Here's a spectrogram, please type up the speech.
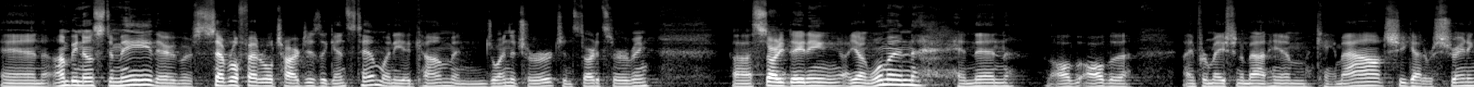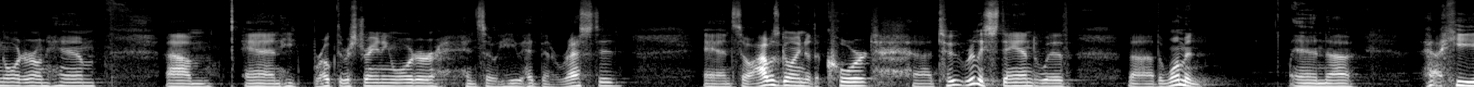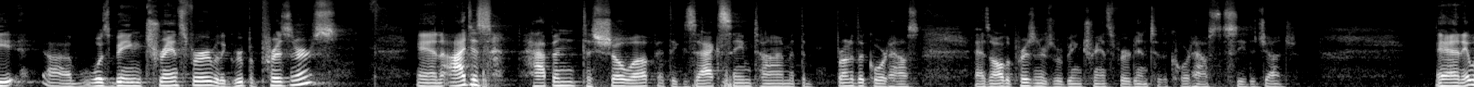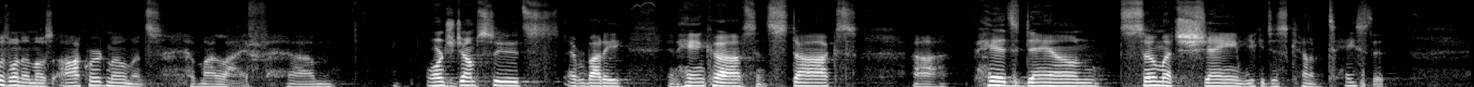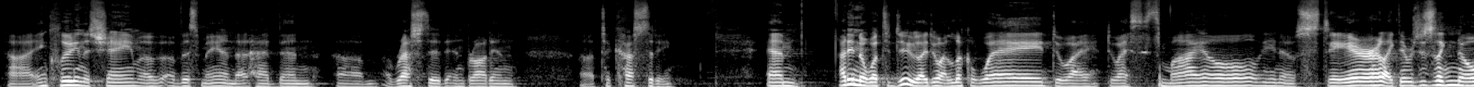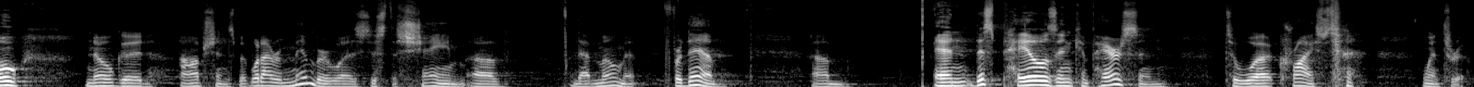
And unbeknownst to me, there were several federal charges against him when he had come and joined the church and started serving. Uh, started dating a young woman, and then all, all the information about him came out. She got a restraining order on him, um, and he broke the restraining order, and so he had been arrested. And so I was going to the court uh, to really stand with uh, the woman. And uh, he uh, was being transferred with a group of prisoners, and I just happened to show up at the exact same time at the front of the courthouse as all the prisoners were being transferred into the courthouse to see the judge. And it was one of the most awkward moments of my life. Um, orange jumpsuits, everybody in handcuffs and stocks, uh, heads down, so much shame. You could just kind of taste it uh, including the shame of, of this man that had been um, arrested and brought in uh, to custody. And I didn't know what to do. Like, do I look away? Do I, do I smile? You know, stare? Like, there was just like no, no good options. But what I remember was just the shame of that moment for them. Um, and this pales in comparison to what Christ went through.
